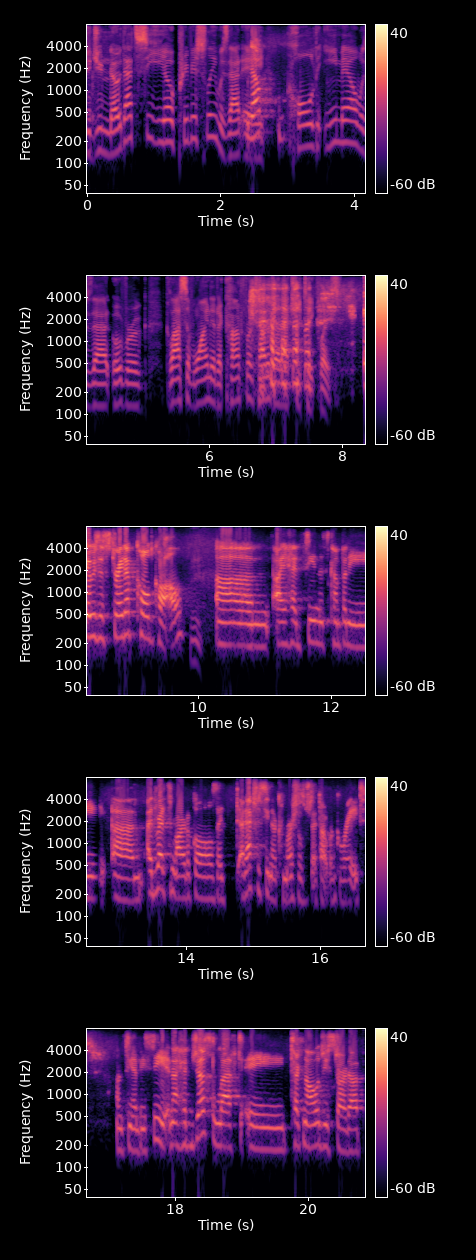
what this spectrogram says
Did you know that CEO previously? Was that a nope. cold email? Was that over a glass of wine at a conference? How did that actually take place? It was a straight up cold call. Hmm. Um, I had seen this company. Um, I'd read some articles. I'd, I'd actually seen their commercials, which I thought were great on CNBC. And I had just left a technology startup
